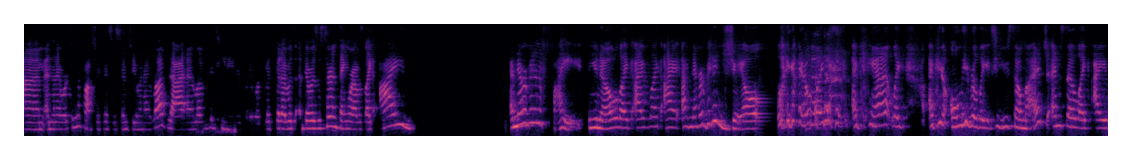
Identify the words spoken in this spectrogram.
um and then i worked in the foster care system too and i loved that and i loved the teenagers that i worked with but i was there was a certain thing where i was like i I've never been in a fight, you know, like I've like I I've never been in jail. Like I don't like I can't like I can only relate to you so much. And so like I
